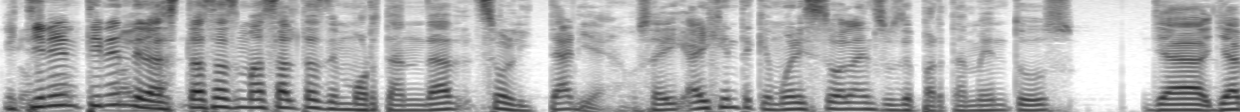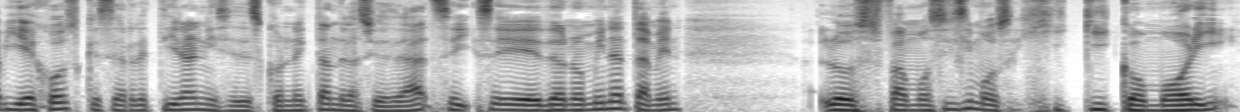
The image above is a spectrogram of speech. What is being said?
Y tienen, no- tienen no de las tasas más altas de mortandad solitaria. O sea, hay, hay gente que muere sola en sus departamentos, ya, ya viejos, que se retiran y se desconectan de la ciudad. Se, se denominan también los famosísimos hikikomori,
